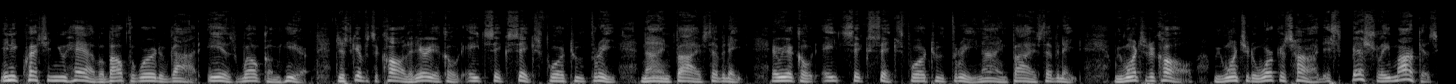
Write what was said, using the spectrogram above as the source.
any question you have about the Word of God is welcome here. Just give us a call at area code 866-423-9578. Area code 866-423-9578. We want you to call. We want you to work us hard, especially Marcus,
